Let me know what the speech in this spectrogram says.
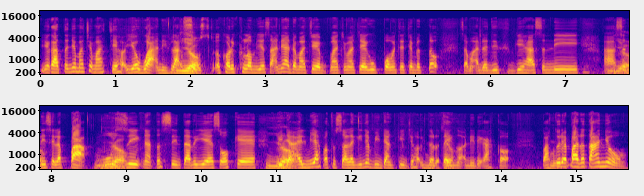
ya katanya macam-macam hak ya buat ni langsung ya. kurikulum dia saat ni ada macam macam-macam rupa macam-macam bentuk sama ada di segi seni, uh, seni selepak, muzik, ya. nak tesin tarian, okey, ya. bidang ilmiah lepas tu lagi bidang kijah kita ya. tengok ni dek akak. Lepas tu daripada tanya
